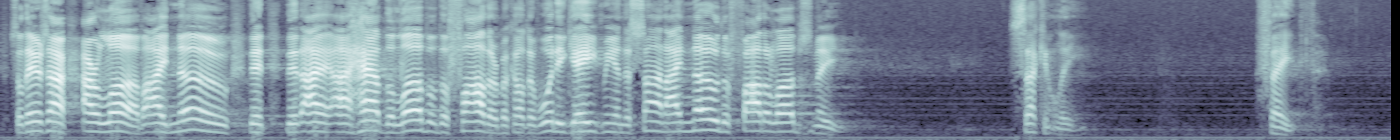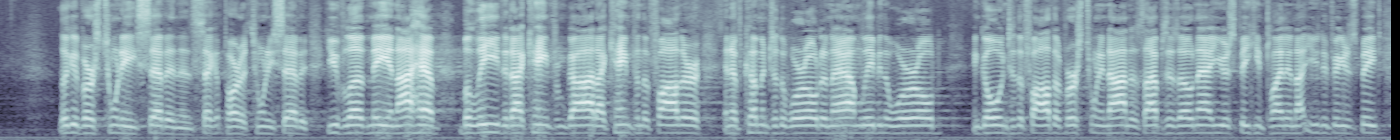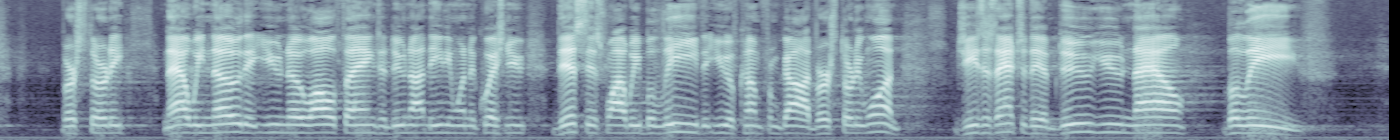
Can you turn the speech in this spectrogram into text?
So there's our, our love. I know that, that I, I have the love of the Father because of what He gave me in the Son. I know the Father loves me. Secondly, faith. Look at verse 27 in the second part of 27. You've loved me, and I have believed that I came from God. I came from the Father and have come into the world, and now I'm leaving the world and going to the Father. Verse 29, the disciple says, Oh, now you are speaking plainly, not using figurative speech. Verse 30, now we know that you know all things and do not need anyone to question you. This is why we believe that you have come from God. Verse 31 Jesus answered them, Do you now believe?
